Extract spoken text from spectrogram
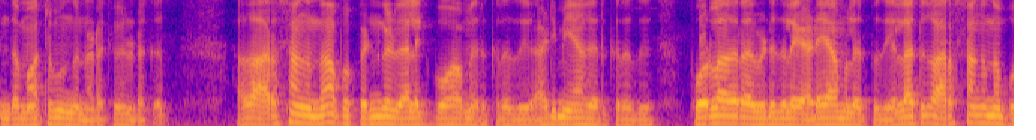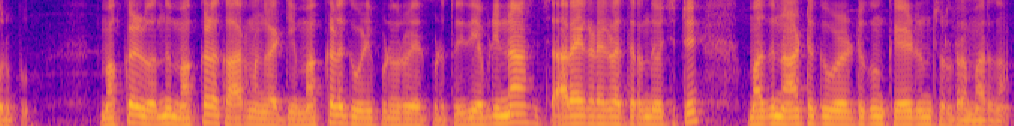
எந்த மாற்றமும் இங்கே நடக்கவே நடக்காது. ஆக அரசாங்கம் தான் அப்போ பெண்கள் வேலைக்கு போகாமல் இருக்கிறது அடிமையாக இருக்கிறது பொருளாதார விடுதலை அடையாமல் இருப்பது எல்லாத்துக்கும் அரசாங்கம் தான் பொறுப்பு. மக்கள் வந்து மக்களை காரணம் காட்டி மக்களுக்கு விழிப்புணர்வு ஏற்படுத்தும். இது எப்படின்னா சாராய கடைகளை திறந்து வச்சுட்டு மது நாட்டுக்கு வீட்டுக்கும் கேடுன்னு சொல்கிற மாதிரி தான்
